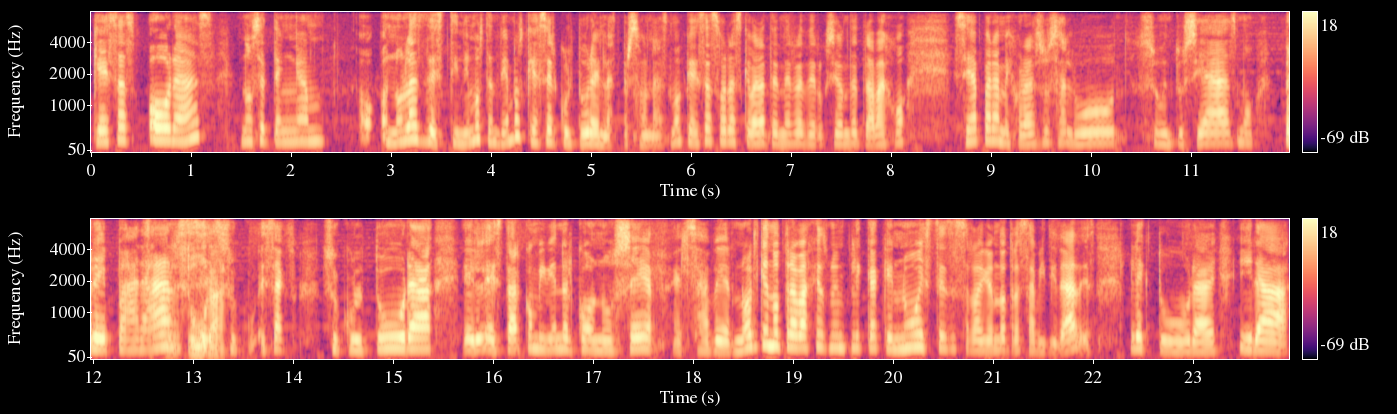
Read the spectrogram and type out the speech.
Que esas horas no se tengan o, no las destinemos, tendríamos que hacer cultura en las personas, ¿no? Que esas horas que van a tener reducción de trabajo sea para mejorar su salud, su entusiasmo, prepararse, su cultura. Su, exacto, su cultura, el estar conviviendo, el conocer, el saber, ¿no? El que no trabajes no implica que no estés desarrollando otras habilidades, lectura, ir a,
